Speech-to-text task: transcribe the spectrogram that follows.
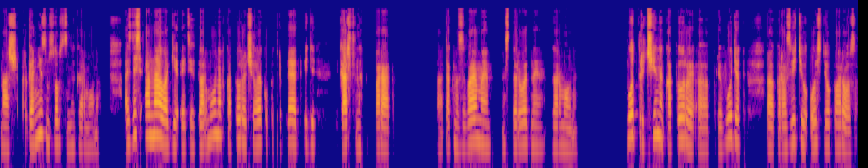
наш организм собственных гормонов. А здесь аналоги этих гормонов, которые человек употребляет в виде лекарственных препаратов, а, так называемые стероидные гормоны. Вот причины, которые приводят к развитию остеопороза.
